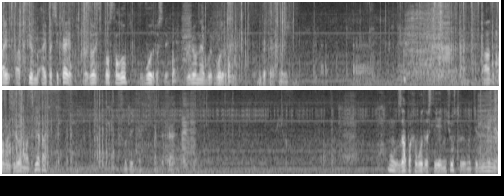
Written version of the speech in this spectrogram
ай, от фирмы Айпосекай, называется толстолоб водоросли, зеленая водоросль, вот такая, смотрите. Она такого зеленого цвета. Смотрите, такая. Ну, запаха водорослей я не чувствую, но тем не менее,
